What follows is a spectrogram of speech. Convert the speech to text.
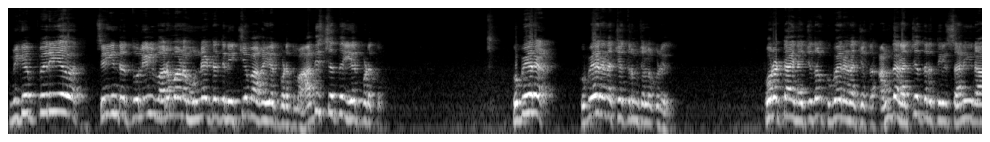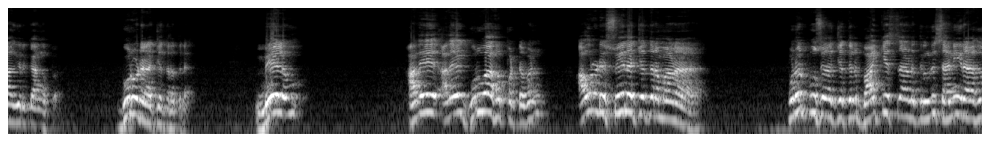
மிகப்பெரிய செய்கின்ற தொழில் வருமான முன்னேற்றத்தை நிச்சயமாக ஏற்படுத்தும்? அதிர்ஷ்டத்தை ஏற்படுத்தும். குபேர குபேர நட்சத்திரம் சொல்லக்கூடியது. புரட்டாய் நட்சத்திரம் குபேர நட்சத்திரம். அந்த நட்சத்திரத்தில் சனி ராகு இருக்காங்க இப்போ. குருட நட்சத்திரத்துல. மேலும் அதே அதே குருவாகப்பட்டவன் அவருடைய சுய நட்சத்திரமான புனர்பூச நட்சத்திரம் பாக்கியஸ்தானத்திலிருந்து சனி ராகு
